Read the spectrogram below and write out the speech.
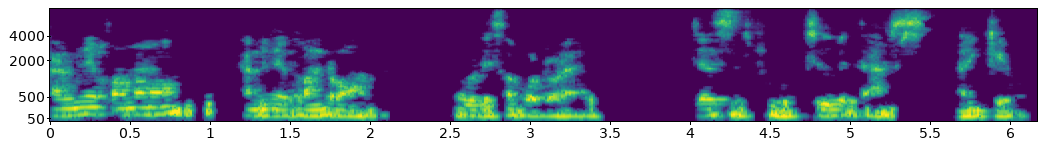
கண்டினியூ பண்ணணும் கண்டினியூ பண்றோம். உங்களுடைய சப்போர்ட்டோட ஜஸ்ட் சில் வித் தேங்க்யூ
